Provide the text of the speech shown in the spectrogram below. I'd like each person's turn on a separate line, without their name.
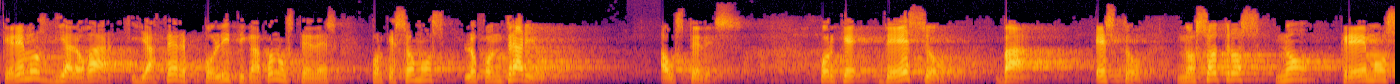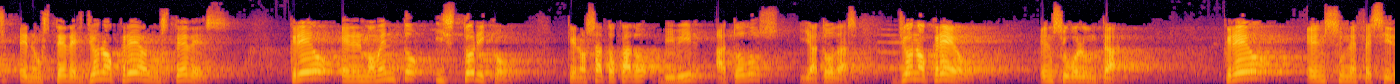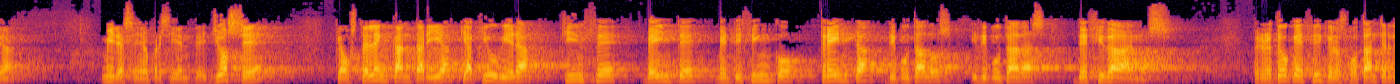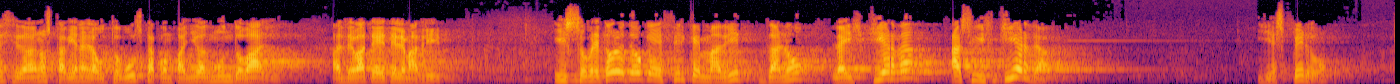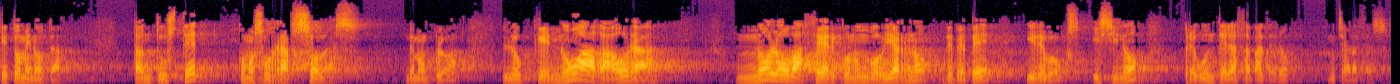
Queremos dialogar y hacer política con ustedes porque somos lo contrario a ustedes. Porque de eso va esto. Nosotros no creemos en ustedes. Yo no creo en ustedes. Creo en el momento histórico que nos ha tocado vivir a todos y a todas. Yo no creo en su voluntad. Creo en su necesidad. Mire, señor presidente, yo sé que a usted le encantaría que aquí hubiera 15, 20, 25, 30 diputados y diputadas de Ciudadanos. Pero le tengo que decir que los votantes de Ciudadanos cabían en el autobús que acompañó a Edmundo Val al debate de Telemadrid. Y sobre todo le tengo que decir que en Madrid ganó la izquierda a su izquierda. Y espero que tome nota, tanto usted como sus rapsodas de Moncloa. Lo que no haga ahora no lo va a hacer con un gobierno de PP y de Vox. Y si no, pregúntele a Zapatero. Muchas gracias.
